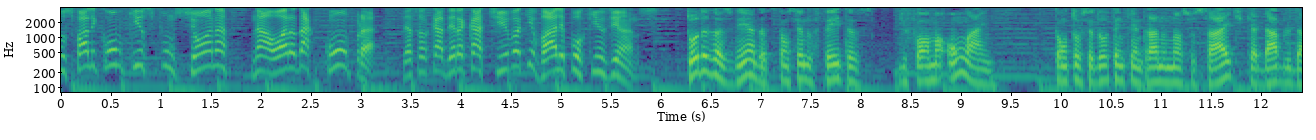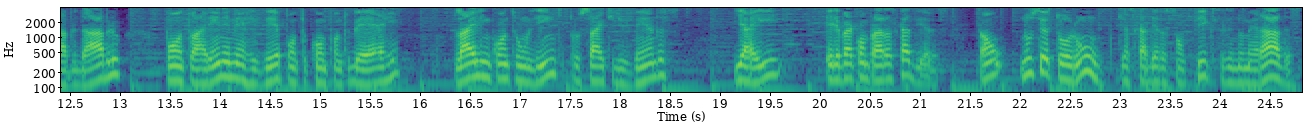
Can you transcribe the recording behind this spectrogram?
Nos fale como que isso funciona na hora da compra dessa cadeira cativa que vale por 15 anos. Todas as vendas estão sendo feitas de forma online. Então o torcedor tem que entrar no nosso site, que é www.arenamrv.com.br. Lá ele encontra um link para o site de vendas e aí ele vai comprar as cadeiras. Então, no setor 1, que as cadeiras são fixas e numeradas,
